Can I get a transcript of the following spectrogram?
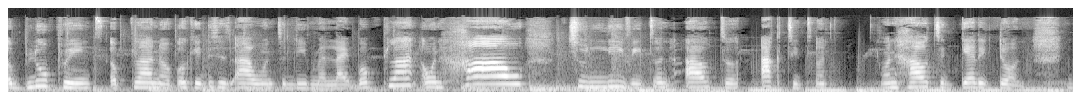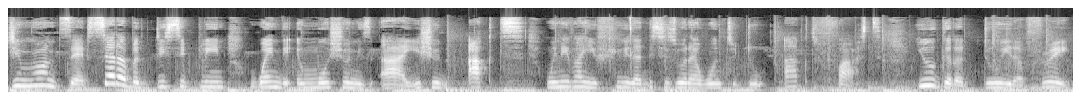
a blueprint a plan of okay this is how i want to live my life but plan on how to live it on how to act it on on how to get it done. Jim Rohn said, set up a discipline when the emotion is high. You should act whenever you feel that this is what I want to do. Act fast. You gotta do it afraid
